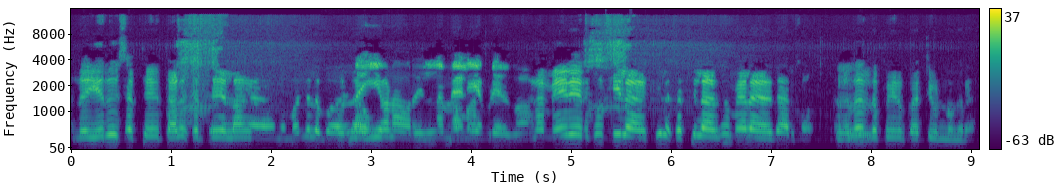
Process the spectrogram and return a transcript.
அந்த எரு சத்து தலை சத்து எல்லாம் அந்த மண்ணுல எல்லாம் ஈவனாக வரும். இல்லைன்னா மேலேயே அப்படியே இருக்கும். எல்லாம் மேலே இருக்கும். கீழே கீழே சத்துலாம் இருக்கும். மேலே இதா இருக்கும். அதெல்லாம் இந்த பயிர் பரட்டி விடணுங்கிறேன்.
